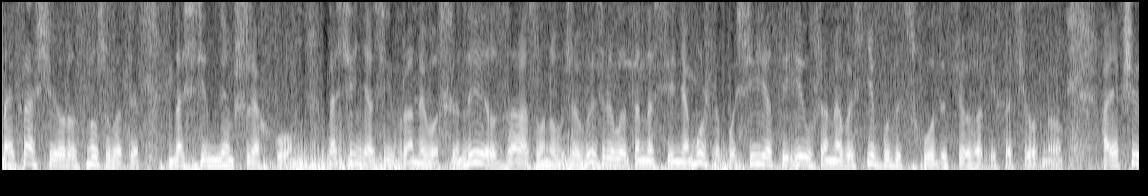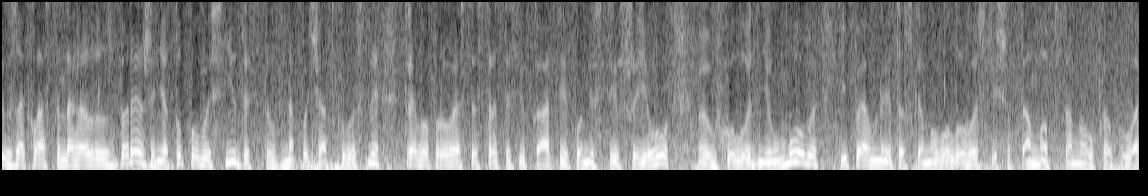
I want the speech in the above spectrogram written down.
Найкраще його розмножувати насінним шляхом. Насіння зібране восени, от зараз воно вже визріло, те насіння, можна посіяти і вже навесні будуть сходи цього горіха чорного. А якщо їх закласти на збереження, то по весні, десь то на початку весни, треба провести стратифікацію, помістивши його е, в холодні умови і певної так скажемо, вологості, щоб там обстановка була.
